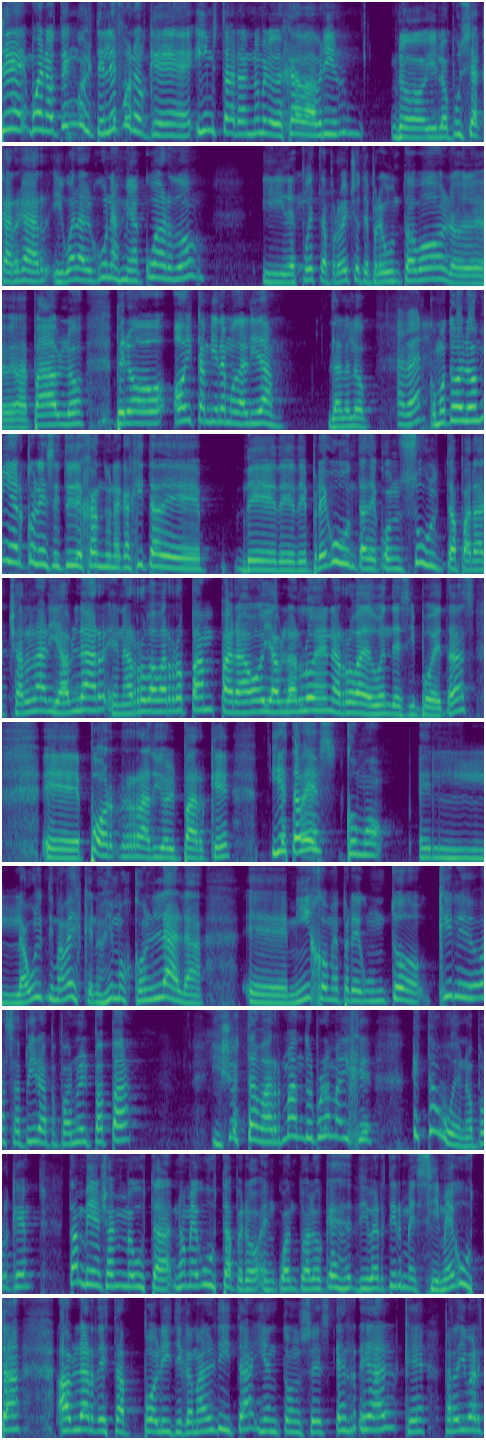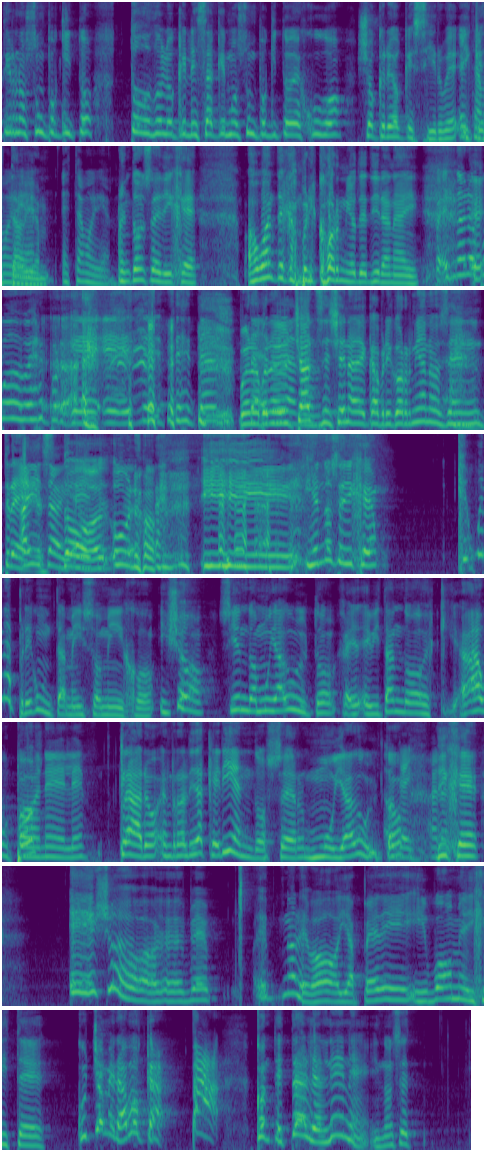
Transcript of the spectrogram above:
Che, bueno, tengo el teléfono que Instagram no me lo dejaba abrir lo- y lo puse a cargar. Igual algunas me acuerdo. Y después te aprovecho, te pregunto a vos, lo- a Pablo. Pero hoy cambié la modalidad. La, A ver. Como todos los miércoles estoy dejando una cajita de, de- de- de preguntas, de consulta para charlar y hablar en arroba barropam para hoy hablarlo en arroba de duendes y poetas eh, por Radio El Parque. Y esta vez, como la última vez que nos vimos con Lala, eh, mi hijo me preguntó, ¿qué le vas a pedir a Papá Noel papá? Y yo estaba armando el programa y dije, está bueno, porque también ya a mí me gusta, no me gusta, pero en cuanto a lo que es divertirme, sí me gusta hablar de esta política maldita. Y entonces es real que para divertirnos un poquito, todo lo que le saquemos un poquito de jugo, yo creo que sirve y que muy está bien. Está muy bien. Entonces dije, aguante Capricornio, te tiran ahí. No lo puedo ver porque. eh, te- te- te- Bueno, pero el chat se llena de capricornianos en Ahí 3, estoy, 2, ahí estoy. 1. Y, y entonces dije, qué buena pregunta me hizo mi hijo. Y yo, siendo muy adulto, evitando autos, Ponele. claro, en realidad queriendo ser muy adulto, dije, eh, yo eh, eh, eh, no le voy a pedir. Y vos me dijiste, escúchame la boca, pa, contestale al nene. Y entonces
